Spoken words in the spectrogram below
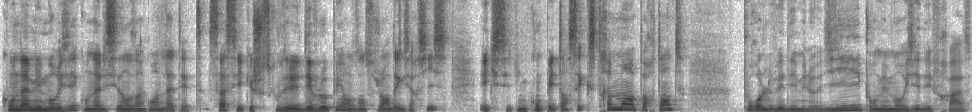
qu'on a mémorisé, qu'on a laissé dans un coin de la tête. Ça, c'est quelque chose que vous allez développer en faisant ce genre d'exercice, et que c'est une compétence extrêmement importante pour relever des mélodies, pour mémoriser des phrases.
